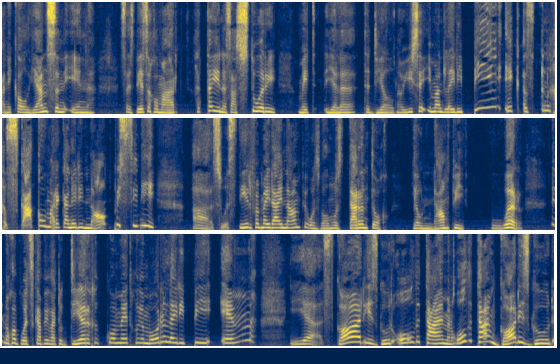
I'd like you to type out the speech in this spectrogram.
van Nicole Jansen en sy is besig om haar getuienis, haar storie met julle te deel. Nou hier sê iemand Lady P, ek is ingeskakel, maar ek kan net die naampie sien nie. Ah, so stuur vir my daai naampie. Ons wil mos darm tog jou naampie hoor. En nog 'n boodskapie wat ook deurgekom het. Goeiemôre Lady PM. Yes, God is good all the time and all the time God is good.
